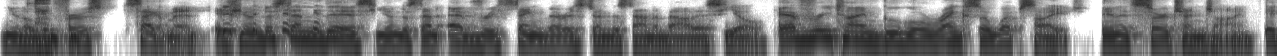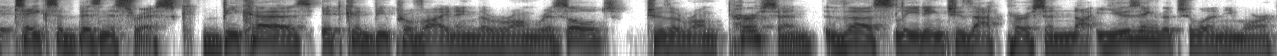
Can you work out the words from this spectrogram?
you know the first segment. If you understand this, you understand everything there is to understand about SEO. Every time Google ranks a website in its search engine, it takes a business risk because it could be providing the wrong result to the wrong person, thus leading to that person not using the tool anymore,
